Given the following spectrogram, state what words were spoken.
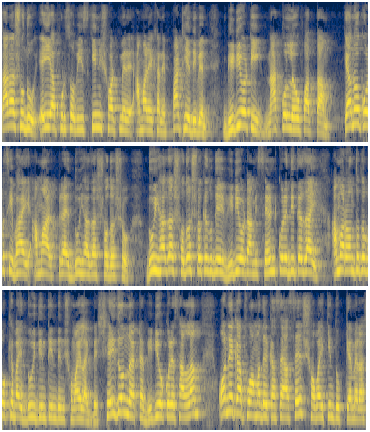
তারা শুধু এই আপুর ছবি স্ক্রিনশট মেরে আমার এখানে পাঠিয়ে দিবেন। ভিডিওটি না করলেও পারতাম। কেন করছি ভাই? আমার প্রায় দুই হাজার সদস্য। দুই হাজার সদস্যকে যদি এই ভিডিওটা আমি সেন্ড করে দিতে যাই, আমার অন্তত পক্ষে ভাই দুই দিন, তিন দিন সময় লাগবে। সেই জন্য একটা ভিডিও করে ছাড়লাম। অনেক আপু আমাদের কাছে আছে, সবাই কিন্তু ক্যামেরার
